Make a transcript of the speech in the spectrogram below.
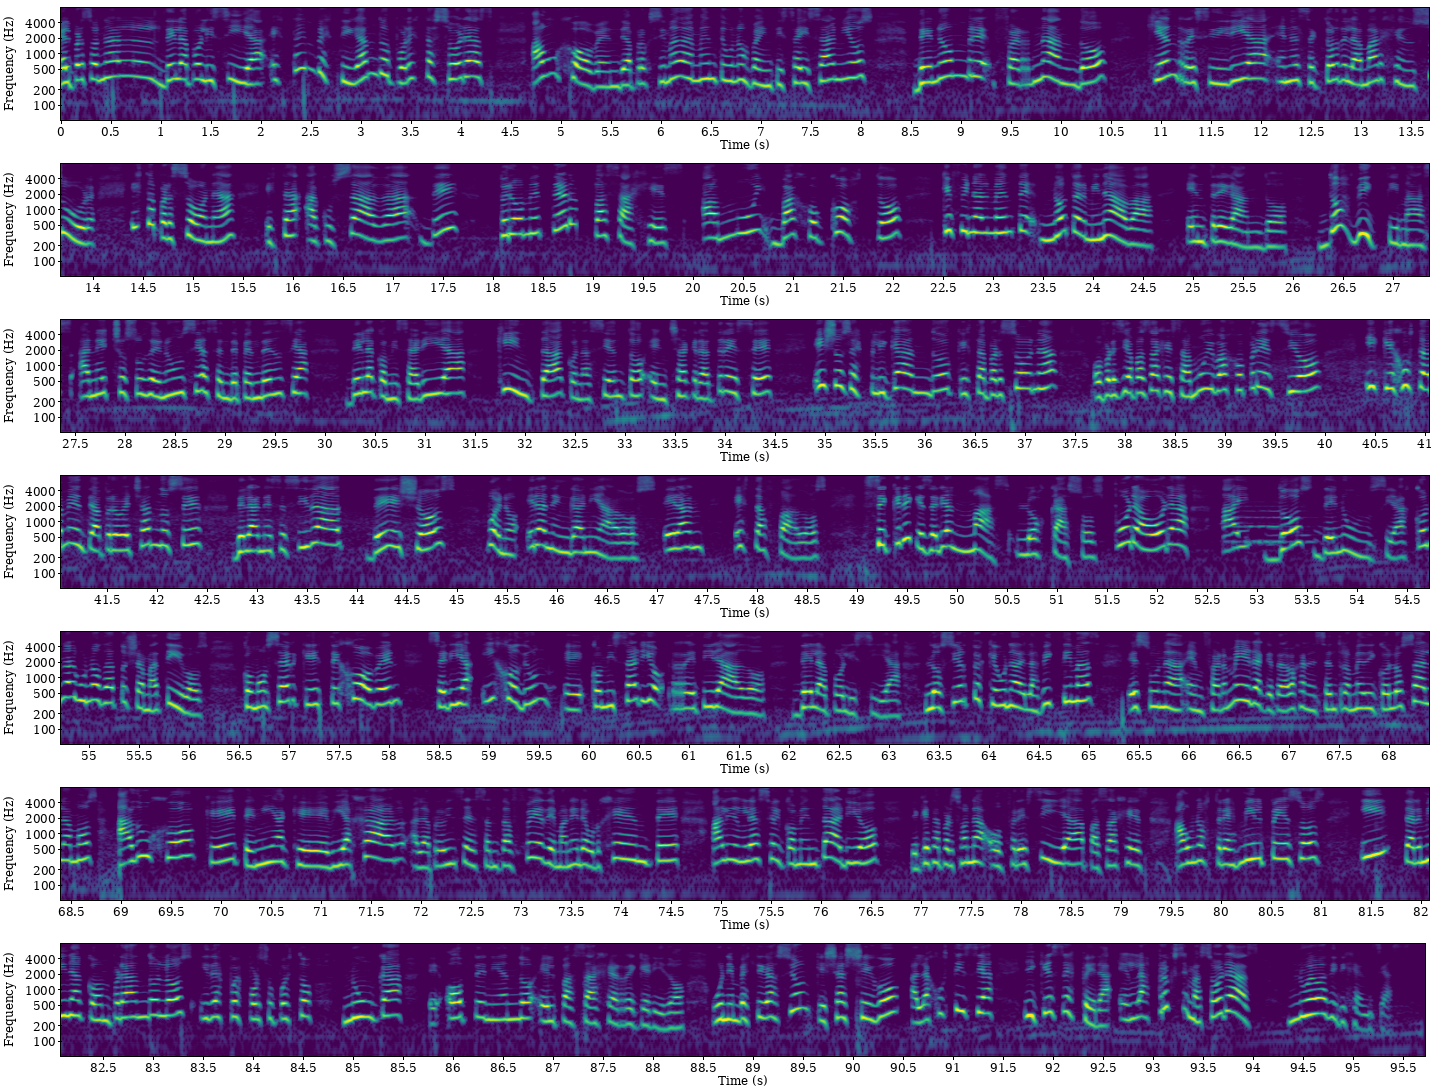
El personal de la policía está investigando por estas horas a un joven de aproximadamente unos 26 años de nombre Fernando, quien residiría en el sector de la margen sur. Esta persona está acusada de prometer pasajes a muy bajo costo que finalmente no terminaba entregando. Dos víctimas han hecho sus denuncias en dependencia de la comisaría Quinta con asiento en Chacra 13, ellos explicando que esta persona ofrecía pasajes a muy bajo precio y que justamente aprovechándose de la necesidad de ellos, bueno, eran engañados, eran estafados. Se cree que serían más los casos. Por ahora hay dos denuncias con algunos datos llamativos, como ser que este joven sería hijo de un eh, comisario retirado de la policía. Lo cierto es que una de las víctimas es una enfermera que trabaja en el Centro Médico Los Álamos, adujo que tenía que viajar a la provincia de Santa Fe de manera urgente, alguien le hace el comentario de que esta persona ofrecía pasajes a unos 3 mil pesos y termina comprándolos y después, por supuesto, nunca eh, obteniendo el pasaje requerido. Una investigación que ya llegó a la justicia y que se espera en las próximas horas nuevas dirigencias.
